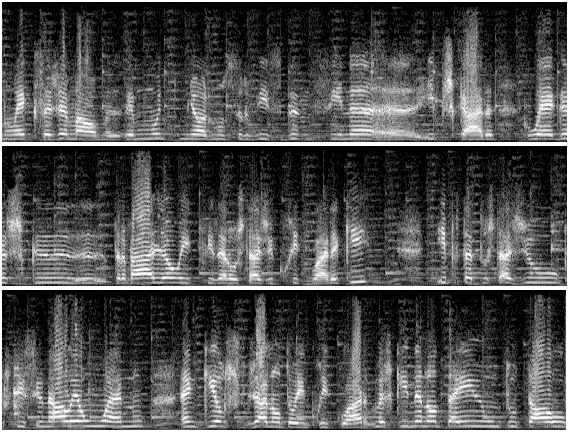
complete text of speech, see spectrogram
não é que seja mau, mas é muito melhor num serviço de medicina uh, ir buscar colegas que uh, trabalham e que fizeram o estágio curricular aqui e, portanto, o estágio profissional é um ano em que eles já não estão em curricular, mas que ainda não têm um total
